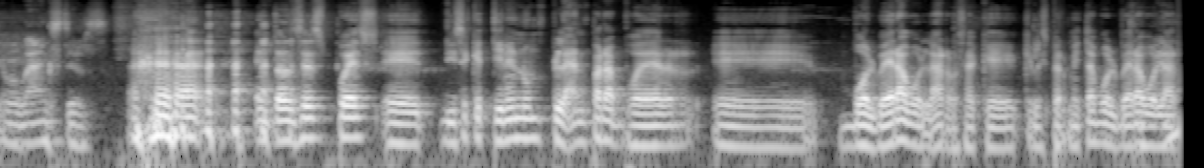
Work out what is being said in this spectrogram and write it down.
De gangsters. Entonces pues eh, dice que tienen un plan para poder volver a volar, o sea que, les permita volver a volar.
